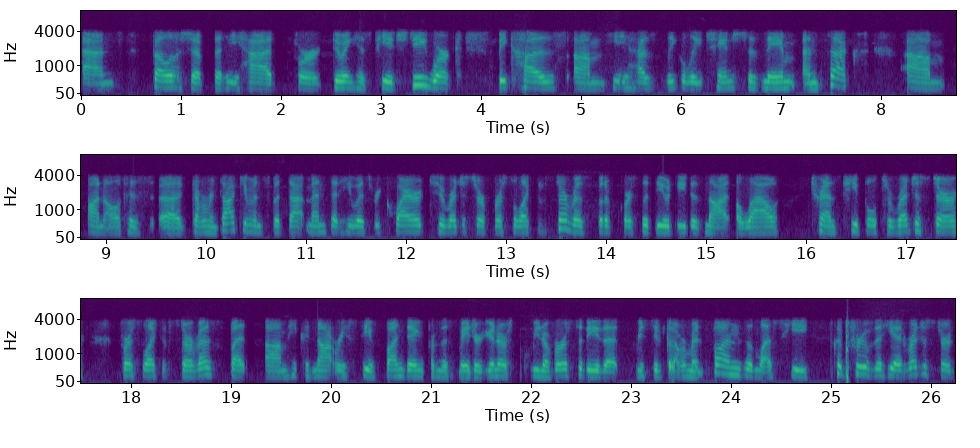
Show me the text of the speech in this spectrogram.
and fellowship that he had for doing his PhD work because um, he has legally changed his name and sex um, on all of his uh, government documents, but that meant that he was required to register for selective service. But of course, the DoD does not allow trans people to register for selective service, but um, he could not receive funding from this major uni- university that received government funds unless he could prove that he had registered.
